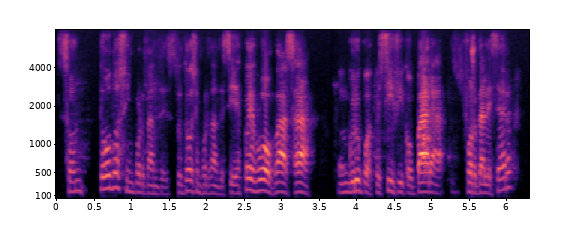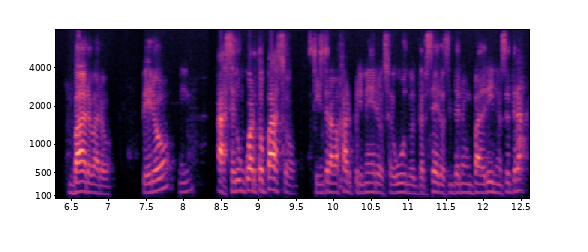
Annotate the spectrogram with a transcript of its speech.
Son todos importantes, son todos importantes. Si después vos vas a un grupo específico para fortalecer, bárbaro, pero hacer un cuarto paso sin trabajar primero, segundo, tercero, sin tener un padrino, etcétera,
